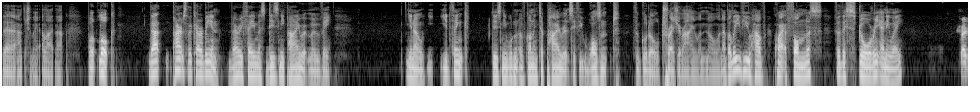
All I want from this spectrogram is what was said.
there. Actually, I like that. But look, that Pirates of the Caribbean, very famous Disney pirate movie. You know, you'd think Disney wouldn't have gone into pirates if it wasn't for good old Treasure Island, Nolan. I believe you have quite a fondness for this story, anyway. Tre-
